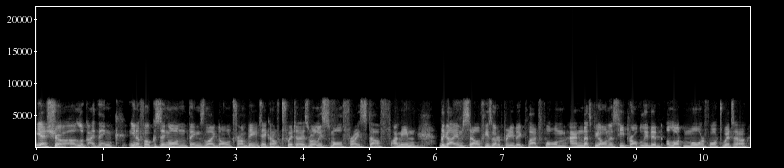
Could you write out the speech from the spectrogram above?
Yeah, sure. Uh, look, I think you know focusing on things like Donald Trump being taken off Twitter is really small fry stuff. I mean, the guy himself, he's got a pretty big platform, and let's be honest, he probably did a lot more for Twitter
